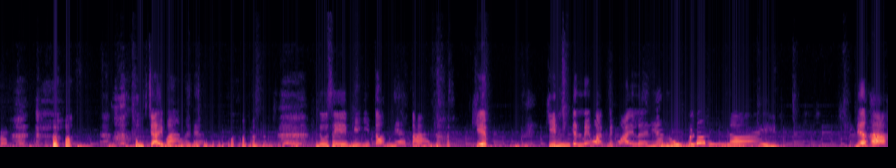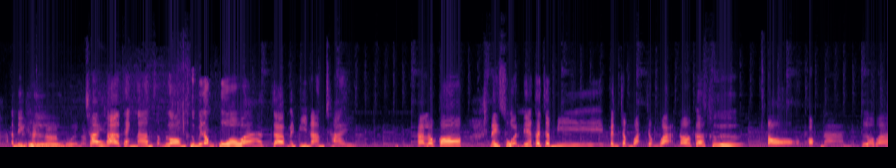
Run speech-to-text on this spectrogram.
ครับ ถูกใจมากเลยเนี่ย ดูสิ มีกี่ต้นเนี่ยตาลเก็บกินกันไม่หวัดไม่ไหวเลยเนี่ยลูกไม่เริ่มเลย เนี่ยค่ะ อันนี้มีคืแทงอน้ำด้วยนะ ใช่ค่ะ แทงน้ำสำรองคือไม่ต้องกลัวว่าจะไม่มีน้ำใช้ ค่ะ แล้วก็ในสวนเนี่ยก็จะมีเป็นจังหวะจังหวะเนาะก็คือต่อก๊อกน้ำเพื่อว่า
